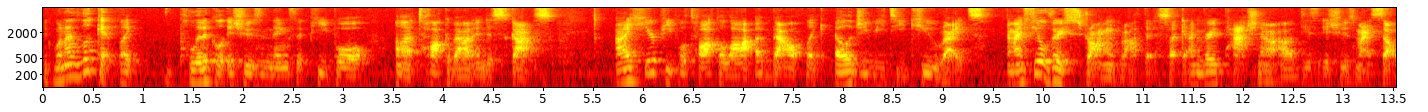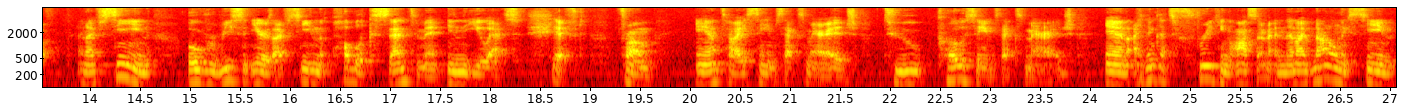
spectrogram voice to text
Like when I look at like political issues and things that people uh, talk about and discuss, I hear people talk a lot about like LGBTQ rights, and I feel very strongly about this. Like I'm very passionate about these issues myself, and I've seen over recent years, I've seen the public sentiment in the US shift from anti-same-sex marriage to pro-same-sex marriage. And I think that's freaking awesome. And then I've not only seen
